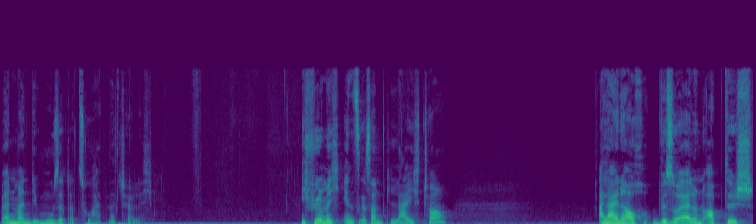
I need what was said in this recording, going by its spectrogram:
wenn man die Muse dazu hat, natürlich. Ich fühle mich insgesamt leichter, alleine auch visuell und optisch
